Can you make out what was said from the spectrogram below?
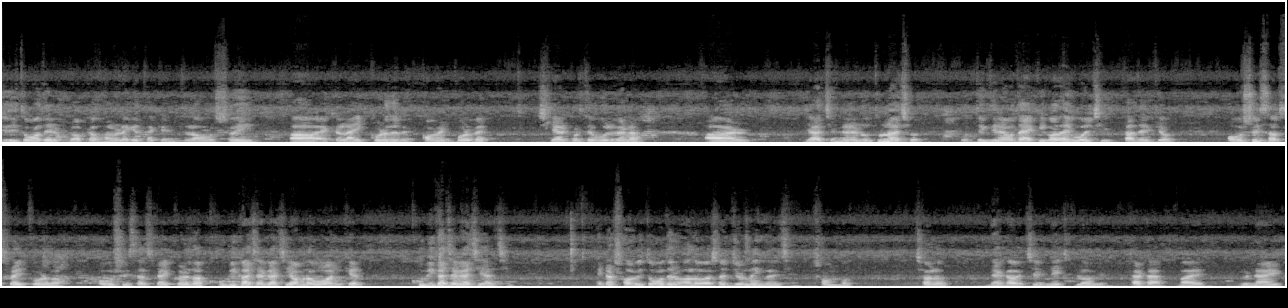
যদি তোমাদের ব্লগটা ভালো লেগে থাকে, তাহলে অবশ্যই একটা লাইক করে দেবে, কমেন্ট করবে, শেয়ার করতে ভুলবে না। আর যারা চ্যানেলে নতুন আছো প্রত্যেক দিনের মতো একই কথাই বলছি তাদেরকেও অবশ্যই সাবস্ক্রাইব করে দাও। অবশ্যই সাবস্ক্রাইব করে দাও, খুবই কাছাকাছি আমরা ওয়ানকে খুবই কাছাকাছি আছি। এটা সবই তোমাদের ভালোবাসার জন্যই হয়েছে, সম্ভব। চলো, দেখা হচ্ছে নেক্সট ব্লগে টাটা বাই গুড নাইট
